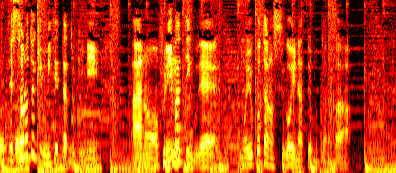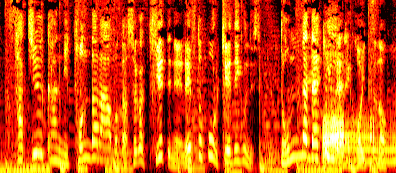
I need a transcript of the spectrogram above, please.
ない。で、その時見てた時に、あの、フリーバッティングで、もう横田のすごいなって思ったのが、左中間に飛んだな思ったら、それが切れてね、レフトポール切れていくんですよね。どんな打球やねん、こいつの。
